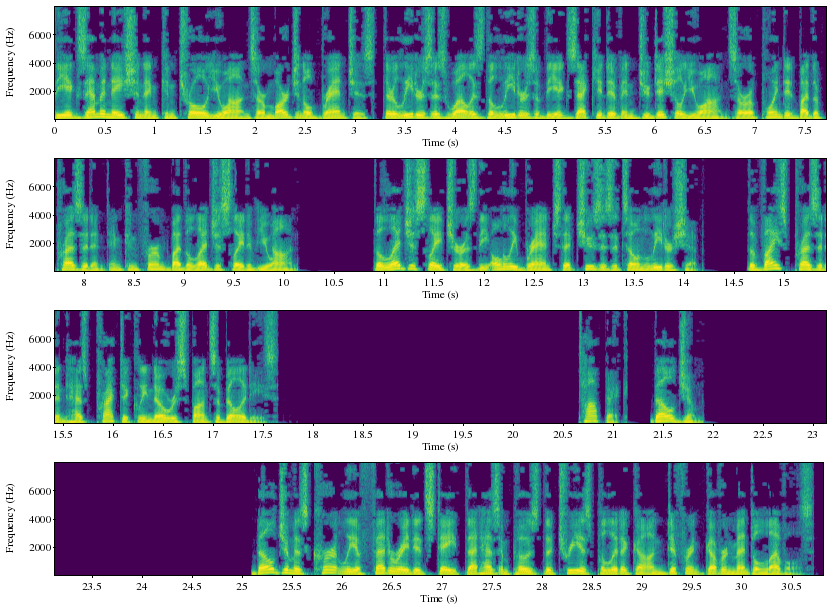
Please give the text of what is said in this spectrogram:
The examination and control yuans are marginal branches, their leaders as well as the leaders of the executive and judicial yuans are appointed by the president and confirmed by the legislative yuan. The legislature is the only branch that chooses its own leadership. The vice president has practically no responsibilities. Belgium Belgium is currently a federated state that has imposed the trias politica on different governmental levels.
